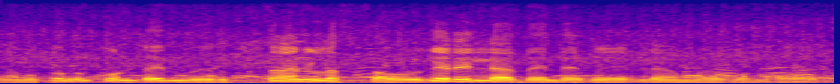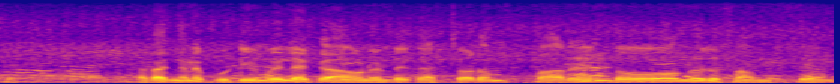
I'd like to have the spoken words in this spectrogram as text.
നമുക്കൊന്നും കൊണ്ടുപോയി നിർത്താനുള്ള സൗകര്യം ഇല്ലാത്തതിന്റെ പേരിൽ നമ്മൾ കൊണ്ടുപോയത്. അവിടെ അങ്ങനെ പുടിയുമ്പോഴേക്ക് ആവണുണ്ട്. കച്ചവടം പറയണ്ടോന്നൊരു സംശയം.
